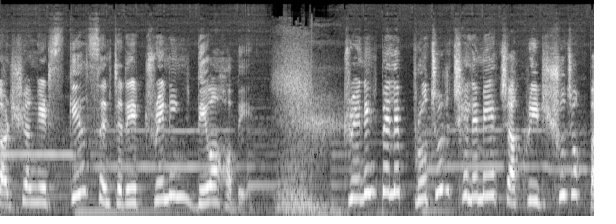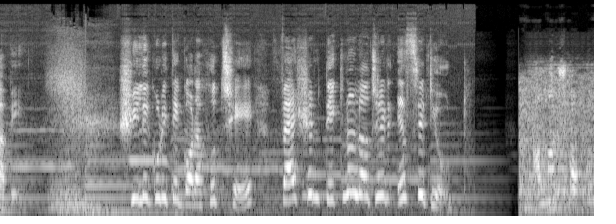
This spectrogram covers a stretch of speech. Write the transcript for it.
কার্শিয়াংয়ের স্কিল সেন্টারে ট্রেনিং দেওয়া হবে। ট্রেনিং পেলে প্রচুর ছেলেমেয়ে চাকরির সুযোগ পাবে। শিলিগুড়িতে গড়া হচ্ছে ফ্যাশন টেকনোলজির ইনস্টিটিউট। আমার সফল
